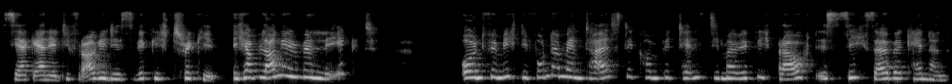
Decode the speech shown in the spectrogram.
Sehr gerne. Die Frage, die ist wirklich tricky. Ich habe lange überlegt und für mich die fundamentalste Kompetenz, die man wirklich braucht, ist sich selber kennen.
